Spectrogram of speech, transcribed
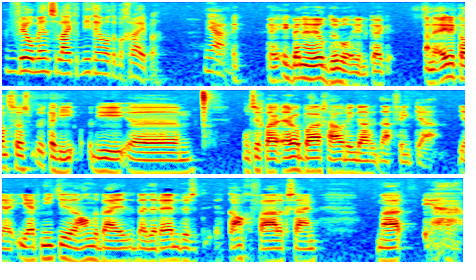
Mm. Veel mensen lijken het niet helemaal te begrijpen. Ja. Ik, kijk, ik ben er heel dubbel in. Kijk, aan de ene kant, zoals, kijk, die. die ehm, onzichtbare aerobars houding, daar, daar vind ik ja, je, je hebt niet je handen bij, bij de rem, dus het, het kan gevaarlijk zijn. Maar ja,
